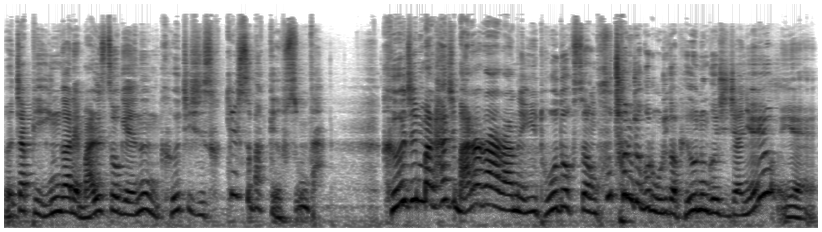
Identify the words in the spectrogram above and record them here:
어차피 인간의 말 속에는 거짓이 섞일 수밖에 없습니다. 거짓말 하지 말아라라는 이 도덕성 후천적으로 우리가 배우는 것이잖아요. 예.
